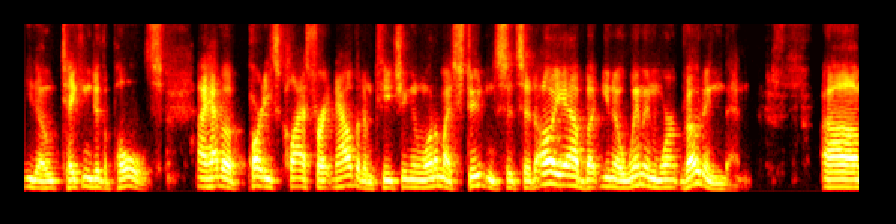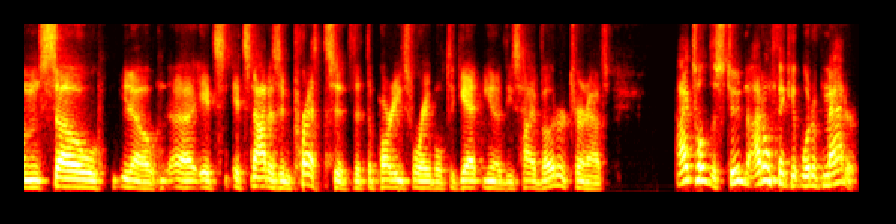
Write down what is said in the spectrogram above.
you know, taking to the polls. I have a parties class right now that I'm teaching, and one of my students had said, "Oh yeah, but you know, women weren't voting then." Um, so you know, uh, it's it's not as impressive that the parties were able to get you know these high voter turnouts. I told the student I don't think it would have mattered.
